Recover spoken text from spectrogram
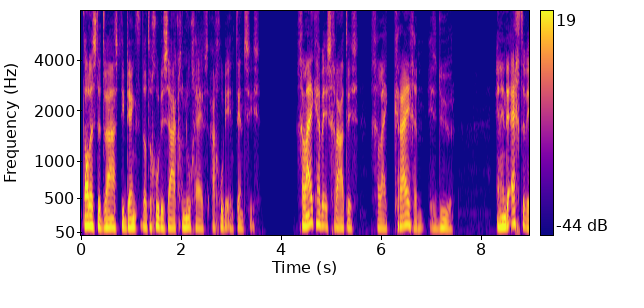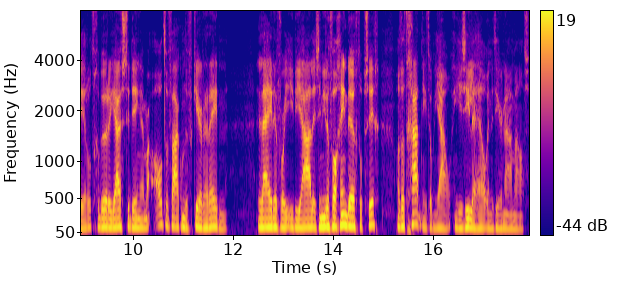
Dat is de dwaas die denkt dat de goede zaak genoeg heeft aan goede intenties. Gelijk hebben is gratis, gelijk krijgen is duur. En in de echte wereld gebeuren juiste dingen maar al te vaak om de verkeerde redenen. Lijden voor je idealen is in ieder geval geen deugd op zich, want het gaat niet om jou en je zielenhel in het hiernamaals.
